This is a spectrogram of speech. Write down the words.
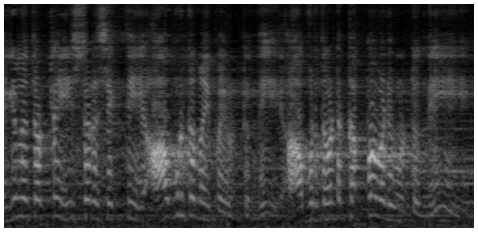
మిగిలిన చోట్ల ఈశ్వర శక్తి ఆవృతమైపోయి ఉంటుంది. ఆవృతం అంటే కప్పబడి ఉంటుంది.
